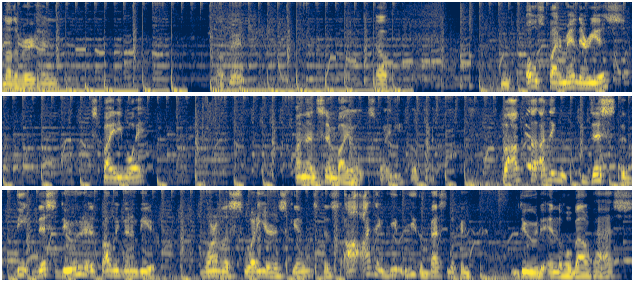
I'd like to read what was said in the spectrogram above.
Another version. Okay. Nope. Mm, oh, Spider-Man, there he is. Spidey boy. And then Symbiote Spidey. Okay. But I, feel, I think this uh, the this dude is probably gonna be one of the sweatier skins because I, I think he, he's the best looking dude in the whole battle pass.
